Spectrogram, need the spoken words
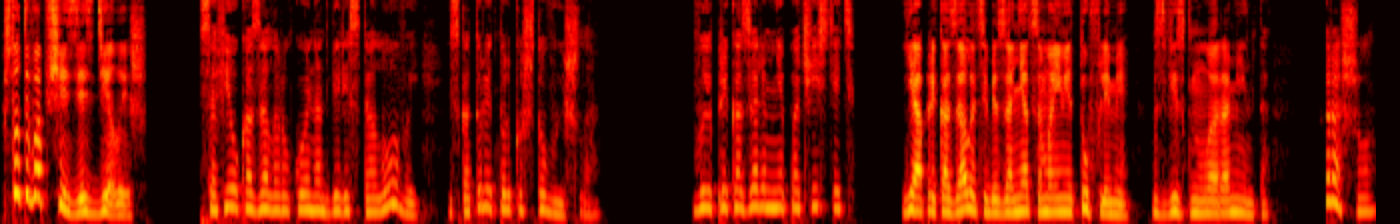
«Что ты вообще здесь делаешь?» София указала рукой на двери столовой, из которой только что вышла. «Вы приказали мне почистить?» «Я приказала тебе заняться моими туфлями», — взвизгнула Раминта. «Хорошо»,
